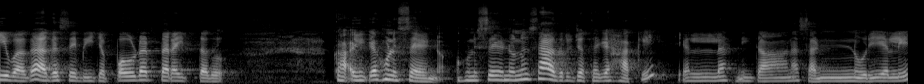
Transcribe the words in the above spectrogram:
ಇವಾಗ ಅಗಸೆ ಬೀಜ ಪೌಡರ್ ಥರ ಇತ್ತದು. ಕಾ, ಈಗ ಹುಣಸೆಹಣ್ಣು ಹುಣಸೆಹಣ್ಣು ಸಹ ಅದ್ರ ಜೊತೆಗೆ ಹಾಕಿ ಎಲ್ಲ ನಿಧಾನ ಸಣ್ಣ ಉರಿಯಲ್ಲಿ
